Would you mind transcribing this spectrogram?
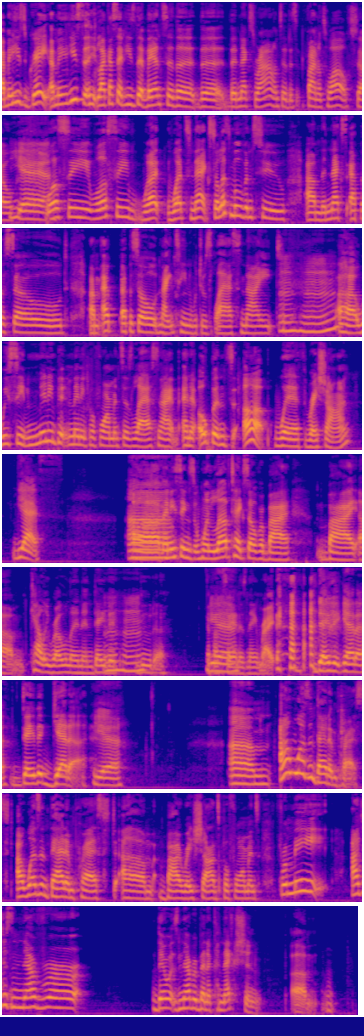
I mean, he's great. I mean, he's like I said, he's advanced to the the the next round to the final twelve. So yeah, we'll see. We'll see what what's next. So let's move into um, the next episode, um, ep- episode nineteen, which was last night. Mm-hmm. Uh, we see many many performances last night, and it opens up with Rayshun. Yes, um, um, and he sings "When Love Takes Over" by by um, Kelly Rowland and David mm-hmm. If yeah. I'm saying his name right. David Guetta. David Guetta. Yeah. Um, I wasn't that impressed. I wasn't that impressed um, by Rayshun's performance. For me, I just never, there was never been a connection um,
